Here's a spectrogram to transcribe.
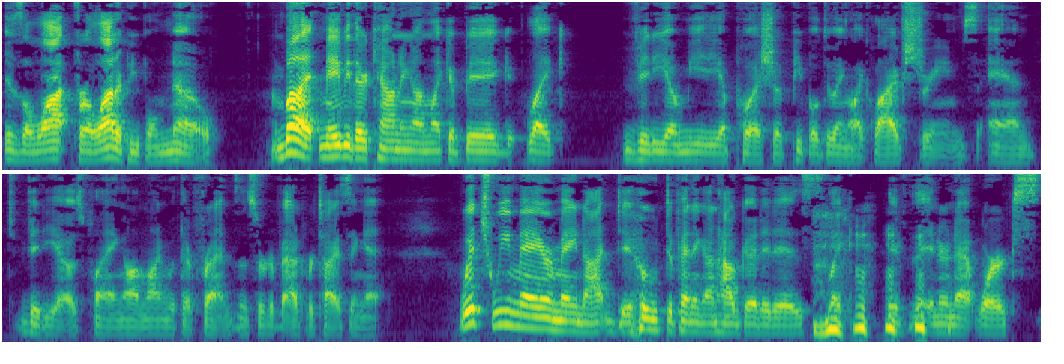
is a lot for a lot of people, no. But maybe they're counting on like a big like video media push of people doing like live streams and videos playing online with their friends and sort of advertising it which we may or may not do depending on how good it is like if the internet works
